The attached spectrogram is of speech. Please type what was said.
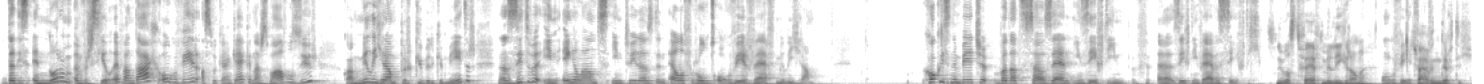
dat is enorm een verschil. Hè. Vandaag ongeveer, als we gaan kijken naar zwavelzuur, qua milligram per kubieke meter, dan zitten we in Engeland in 2011 rond ongeveer 5 milligram. Gok eens een beetje wat dat zou zijn in 17, eh, 1775. Dus nu was het 5 milligram, hè? Ongeveer. 35.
